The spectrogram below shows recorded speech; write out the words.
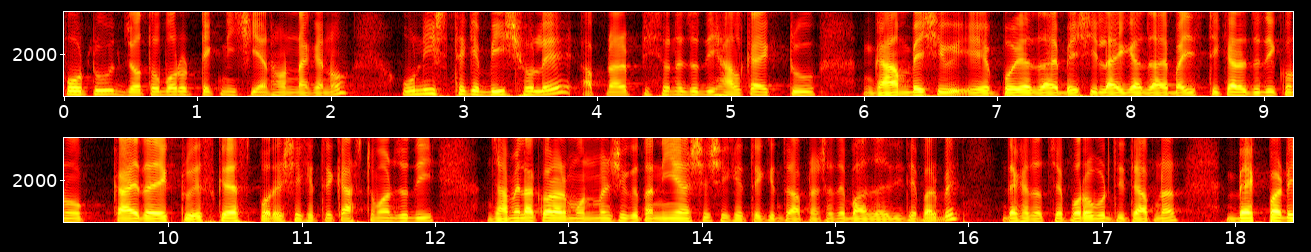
পটু, যত বড় টেকনিশিয়ান হন না কেন উনিশ থেকে বিশ হলে আপনার পিছনে যদি হালকা একটু ঘাম বেশি পড়ে যায়, বেশি লাইগা যায় বা স্টিকারে যদি কোনো কায়দায় একটু স্ক্র্যাচ পড়ে, সেক্ষেত্রে কাস্টমার যদি ঝামেলা করার মন মানসিকতা নিয়ে আসে, সেক্ষেত্রে কিন্তু আপনার সাথে বাজায় দিতে পারবে। দেখা যাচ্ছে পরবর্তীতে আপনার ব্যাক পার্টে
